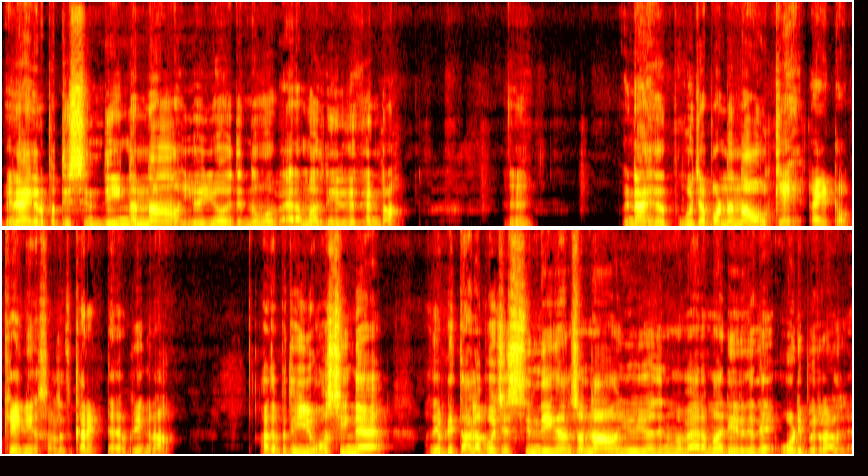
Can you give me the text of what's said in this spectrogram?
விநாயகரை பற்றி சிந்திங்கன்னா ஐயோ இது என்னமோ வேறு மாதிரி இருக்குதுன்றான் ம்? விநாயகர் பூஜை பண்ணுன்னா ஓகே ரைட் ஓகே நீங்கள் சொல்கிறது கரெக்டு அப்படிங்கிறான். அதை பற்றி யோசிங்க. அது எப்படி தலை போச்சு? சிந்திங்கன்னு சொன்னால் ஐயோ இது நம்ம வேறு மாதிரி இருக்குதே. ஓடி போயிடுறானுங்க.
